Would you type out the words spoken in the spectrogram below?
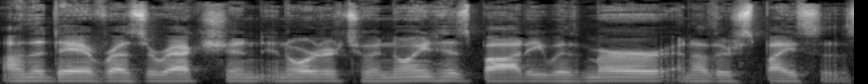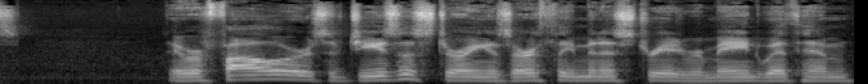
on the day of resurrection in order to anoint his body with myrrh and other spices. They were followers of Jesus during his earthly ministry and remained with him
